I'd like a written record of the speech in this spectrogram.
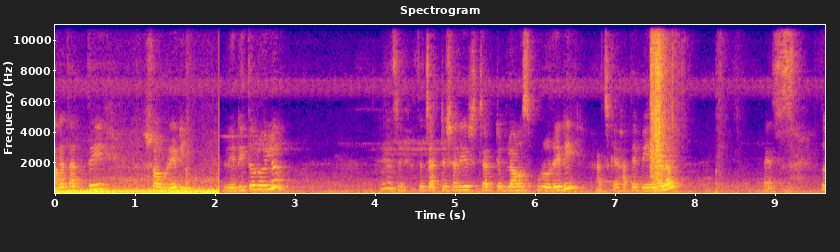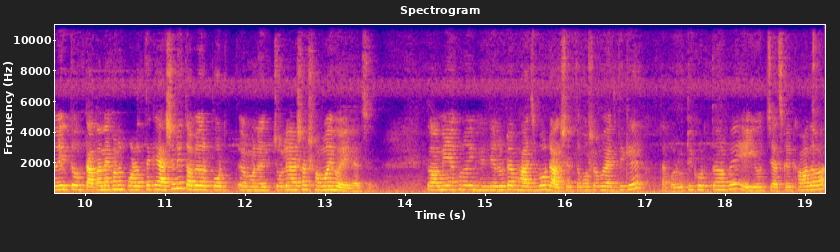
আগে থাকতেই সব রেডি রেডি তো রইল। ঠিক আছে? তো চারটে শাড়ির চারটে ব্লাউজ পুরো রেডি আজকে হাতে পেয়ে গেলাম। ব্যাস। তো এই তো তাতান এখনও পরের থেকে আসেনি, তবে ওর মানে চলে আসার সময় হয়ে গেছে। তো আমি এখন ওই ভেন্ডি আলুটা ভাজবো, ডাল সেদ্ধ বসাবো একদিকে, তারপর রুটি করতে হবে, এই হচ্ছে আজকে খাওয়া দাওয়া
